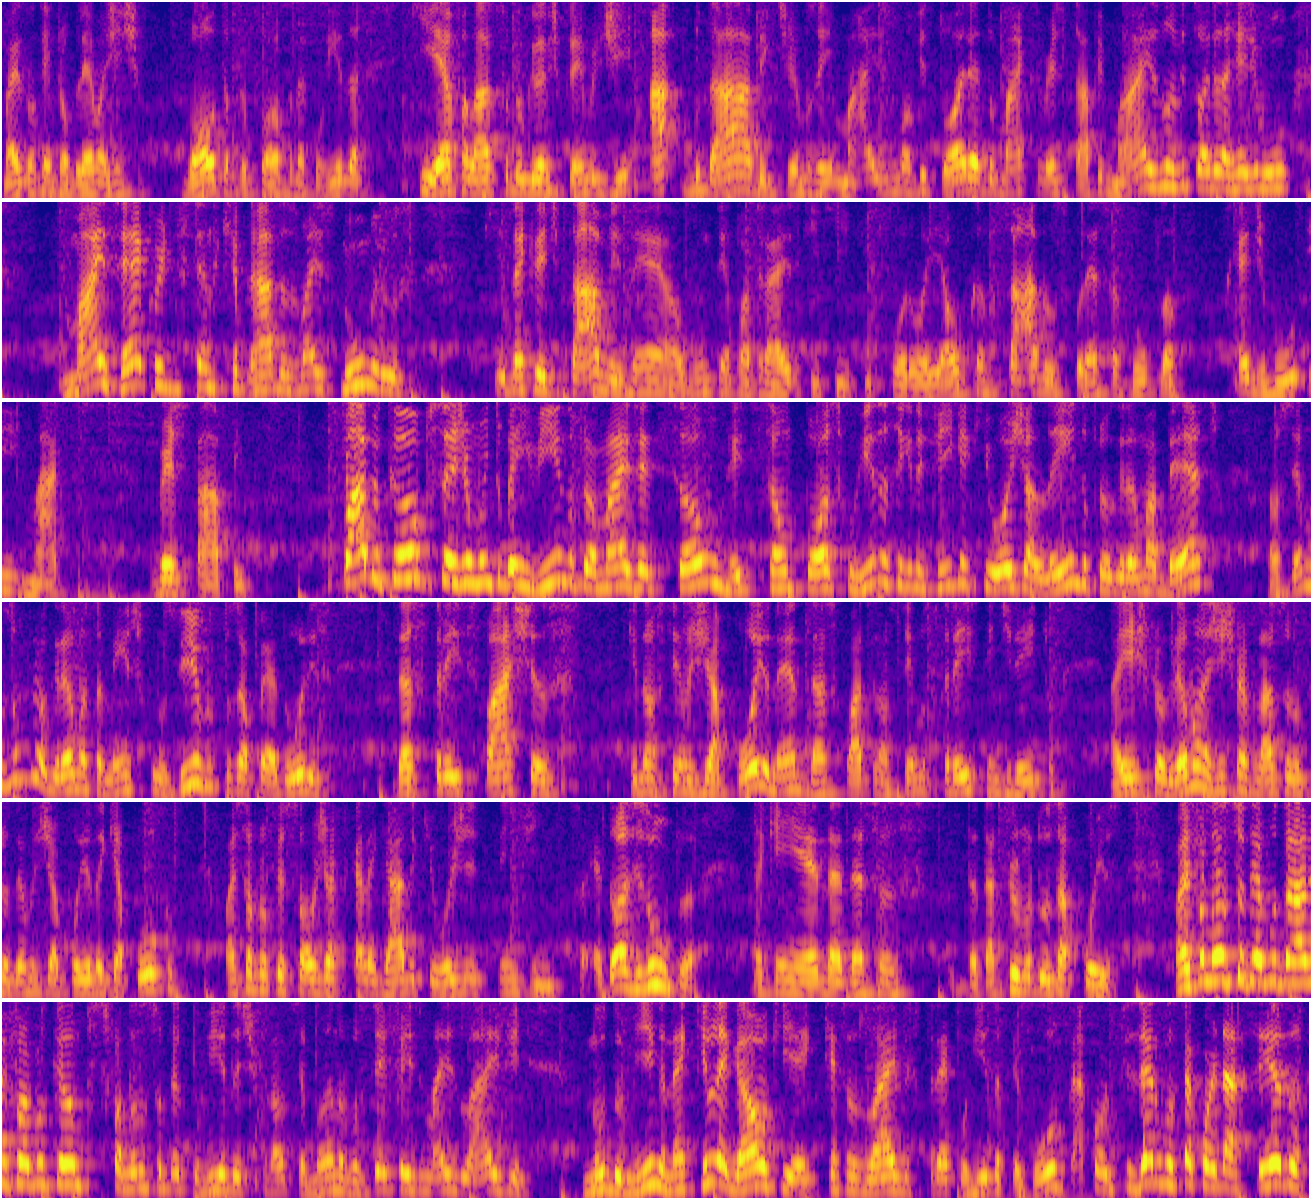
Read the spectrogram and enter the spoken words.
Mas não tem problema, a gente volta para o foco da corrida, que é falar sobre o Grande Prêmio de Abu Dhabi, que tivemos aí mais uma vitória do Max Verstappen, mais uma vitória da Red Bull, mais recordes sendo quebrados, mais números que inacreditáveis, né? Algum tempo atrás que, que, que foram aí alcançados por essa dupla Red Bull e Max Verstappen. Fábio Campos, seja muito bem-vindo para mais edição. Edição pós-corrida significa que hoje, além do programa aberto, nós temos um programa também exclusivo para os apoiadores das três faixas que nós temos de apoio, né? Das quatro que nós temos, três têm direito a este programa. A gente vai falar sobre o programa de apoio daqui a pouco, mas só para o pessoal já ficar ligado que hoje tem, enfim, é dose dupla para quem é da, dessas da, da, turma dos apoios. Mas falando sobre Abu Dhabi, Fábio Campos, falando sobre a corrida este final de semana, você fez mais live no domingo, né? Que legal que, que essas lives pré-corrida pegou, fizeram você acordar cedo.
